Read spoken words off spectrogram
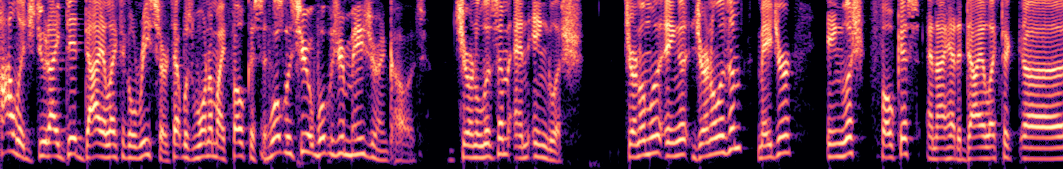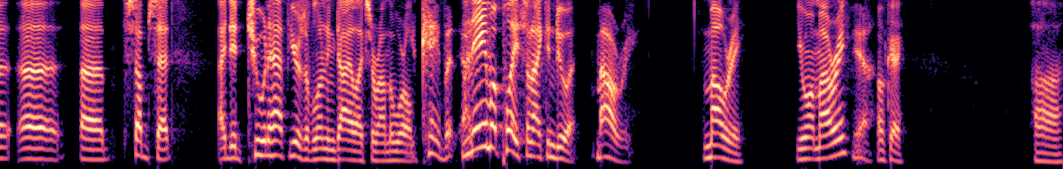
college, dude. I did dialectical research. That was one of my focuses. What was your What was your major in college? journalism and English? Journal, Eng- journalism major, English focus, and I had a dialectic uh, uh, uh, subset. I did two and a half years of learning dialects around the world. Okay, but I- name a place and I can do it. Maori. Maori. You want Maori? Yeah. Okay. Uh,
